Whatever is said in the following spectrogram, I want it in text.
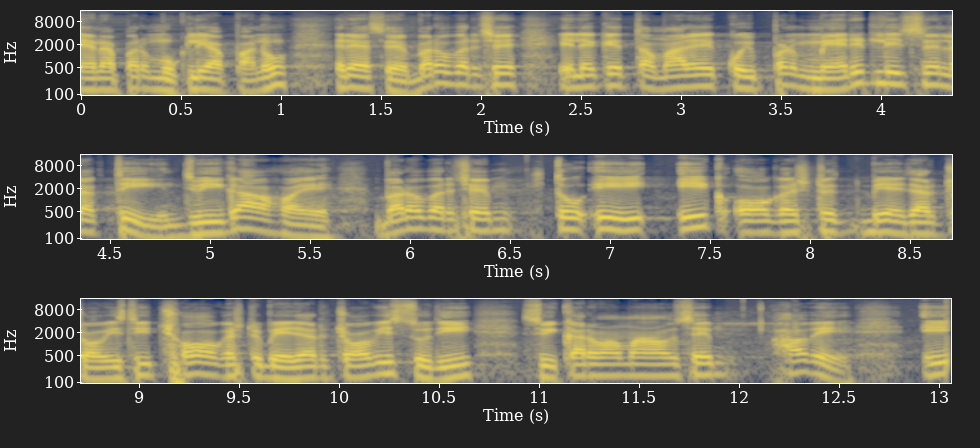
એના પર મોકલી આપવાનું રહેશે. બરાબર છે? એટલે કે તમારે કોઈ પણ મેરિટ લિસ્ટને લગતી દ્વિગા હોય, બરાબર છે? તો એ એક ઓગસ્ટ બે હજાર ચોવીસથી છ ઓગસ્ટ બે હજાર ચોવીસ સુધી સ્વીકારવામાં આવશે. હવે એ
